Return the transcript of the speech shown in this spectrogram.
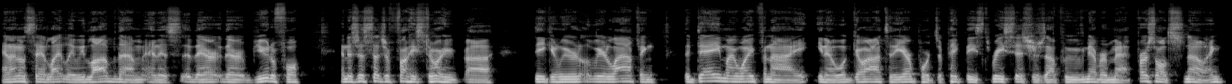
and I don't say it lightly. We love them, and it's they're they're beautiful. And it's just such a funny story, uh, Deacon. We were we were laughing the day my wife and I, you know, would go out to the airport to pick these three sisters up who we've never met. First of all, it's snowing,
